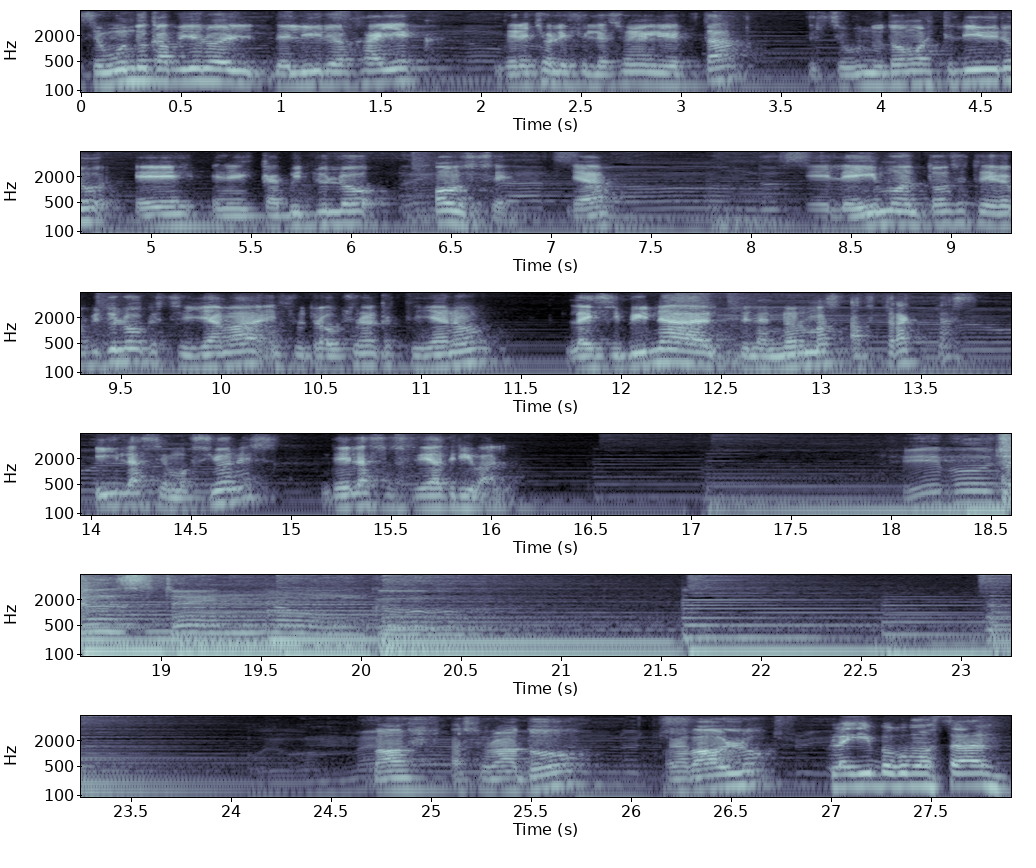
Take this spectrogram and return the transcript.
segundo capítulo del, libro de Hayek, Derecho a la legislación y libertad. El segundo tomo de este libro es en el capítulo 11, ¿ya? Eh, leímos entonces este capítulo que se llama, en su traducción al castellano, La disciplina de las normas abstractas y las emociones de la sociedad tribal. Vamos a saludar a todos. Hola Pablo. Hola equipo, ¿cómo están?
